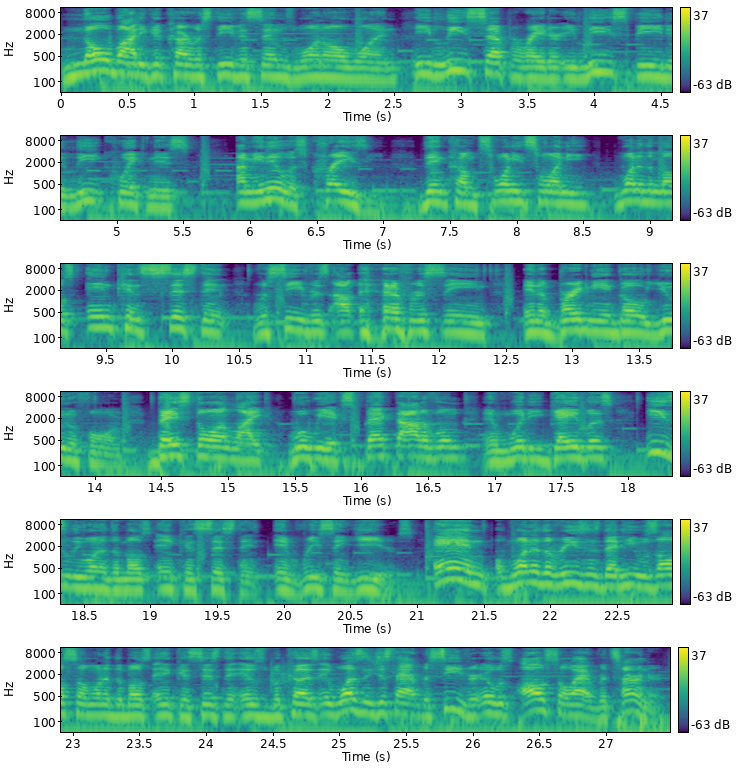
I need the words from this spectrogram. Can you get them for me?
Nobody could cover Steven Sims one-on-one. -on -one. Elite separator, elite speed, elite quickness. I mean, it was crazy. Then come 2020, one of the most inconsistent receivers I've ever seen in a burgundy and gold uniform. Based on like what we expect out of him and what he gave us, easily one of the most inconsistent in recent years. And one of the reasons that he was also one of the most inconsistent is because it wasn't just at receiver, it was also at returner.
